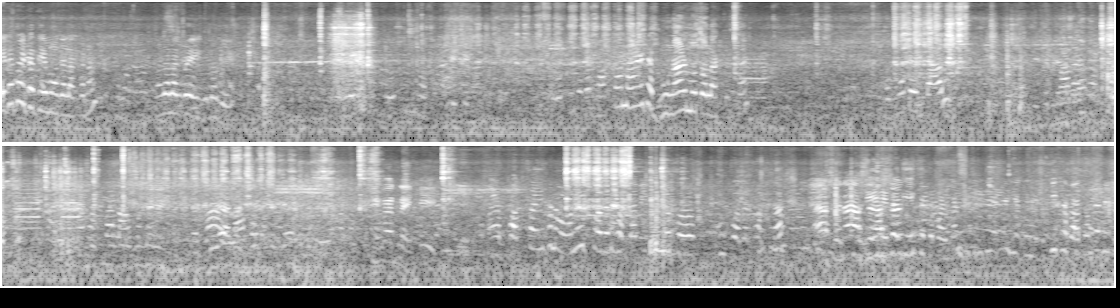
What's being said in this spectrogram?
এটা তো এটা দিয়ে মজা লাগবে না? মজা লাগবে এইগুলো দিয়ে। ভর্তা না এটা ভুনার মতো লাগতেছে। বুটের ডাল বাদাম ভর্তা। এখানে অনেক পদের বিভিন্ন পদের দিয়ে খেতে পারবেন। কি খাবা? কোনটা নিব?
